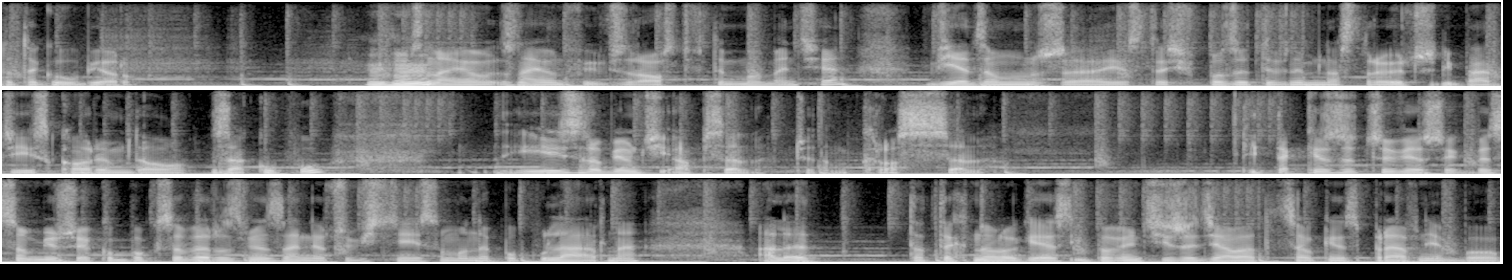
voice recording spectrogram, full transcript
do tego ubioru. Mhm. Znają, znają twój wzrost w tym momencie, wiedzą, że jesteś w pozytywnym nastroju, czyli bardziej skorym do zakupu i zrobią ci upsell, czy tam cross-sell. I takie rzeczy, wiesz, jakby są już jako boksowe rozwiązania. Oczywiście nie są one popularne, ale ta technologia jest i powiem ci, że działa to całkiem sprawnie, bo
